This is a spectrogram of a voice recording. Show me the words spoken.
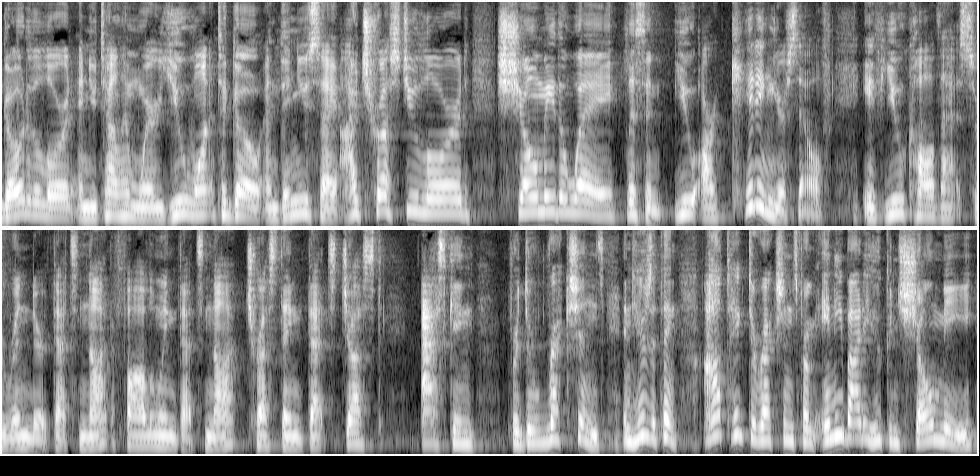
go to the lord and you tell him where you want to go and then you say i trust you lord. Show me the way. Listen you are kidding yourself if you call that surrender. That's not following. That's not trusting. That's just asking for directions. And here's the thing I'll take directions from anybody who can show me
